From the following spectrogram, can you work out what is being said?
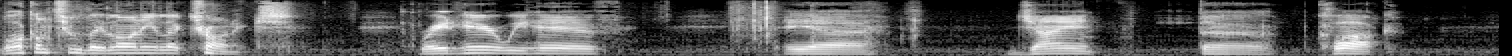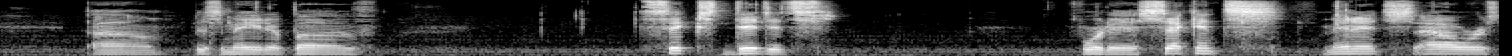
Welcome to Leilani Electronics. Right here we have a uh, giant uh, clock. Um, this is made up of six digits for the seconds, minutes, hours.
